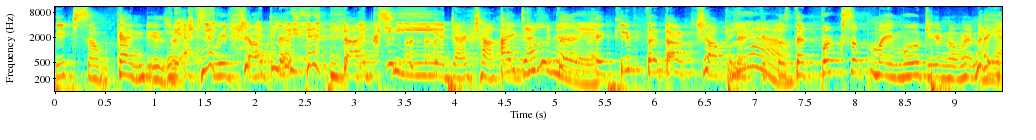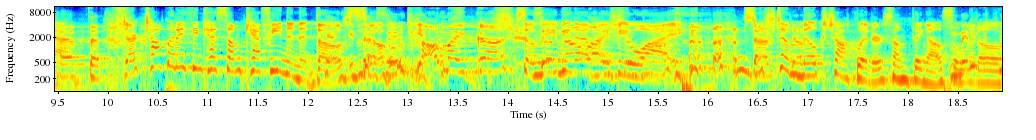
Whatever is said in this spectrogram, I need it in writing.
eat some candies? Yeah. sweet chocolate, a, dark a tea, a dark chocolate, I definitely. do that. I keep the dark chocolate Yeah. because that perks up my mood, you know, when I have the. Dark chocolate, I think, has some caffeine in it, though. Does so, it? Oh yeah. Oh my God. So maybe now that I might be why. Switch to chocolate. milk chocolate or something else a Milk little.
